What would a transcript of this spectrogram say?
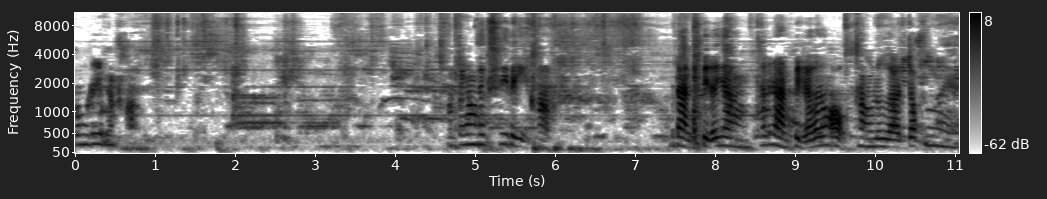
ต้องรีบนะคะ มันไปนั่งแท็กซี่ไปอีกค่ะ ด่านปิดแล้วยัง ถ้าด่านปิดแล้วก็ต้องออกทางเรือจ็อกนี่เลย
